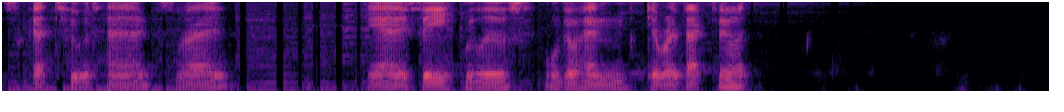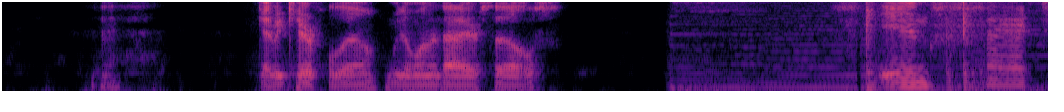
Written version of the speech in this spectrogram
Just got two attacks, right? Yeah, you see, we lose. We'll go ahead and get right back to it. Gotta be careful though, we don't want to die ourselves. In fact,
